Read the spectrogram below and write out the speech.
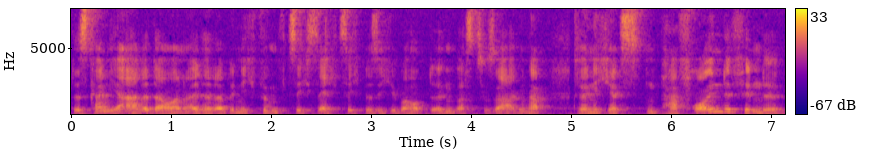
Das kann Jahre dauern, Alter. Da bin ich 50, 60, bis ich überhaupt irgendwas zu sagen habe. Wenn ich jetzt ein paar Freunde finde,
